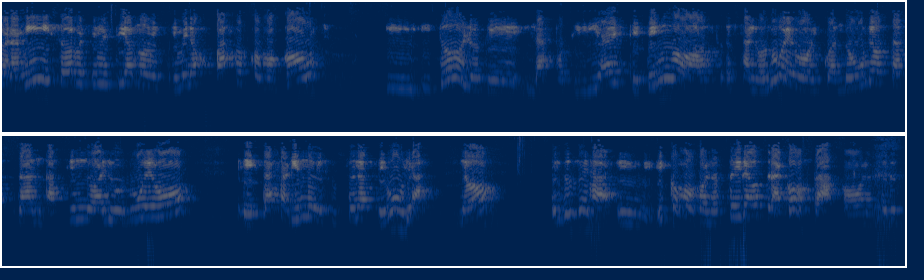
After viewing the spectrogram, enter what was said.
para mí yo recién estoy dando mis primeros pasos como coach y, todo lo que las posibilidades que tengo es, algo nuevo y cuando uno está haciendo algo nuevo está saliendo de su zona segura, ¿no? Entonces ah, eh, es como conocer a otra cosa, como conocer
